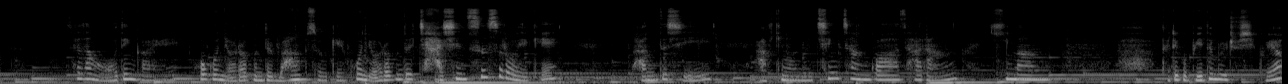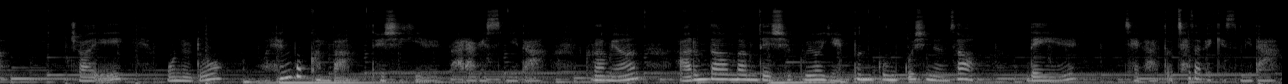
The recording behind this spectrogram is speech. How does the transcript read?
세상 어딘가에 혹은 여러분들 마음속에 혹은 여러분들 자신 스스로에게 반드시 아낌없는 칭찬과 사랑, 희망, 아, 그리고 믿음을 주시고요. 저희 오늘도 행복한 밤 되시길 바라겠습니다. 그러면 아름다운 밤 되시고요. 예쁜 꿈 꾸시면서 내일 제가 또 찾아뵙겠습니다.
